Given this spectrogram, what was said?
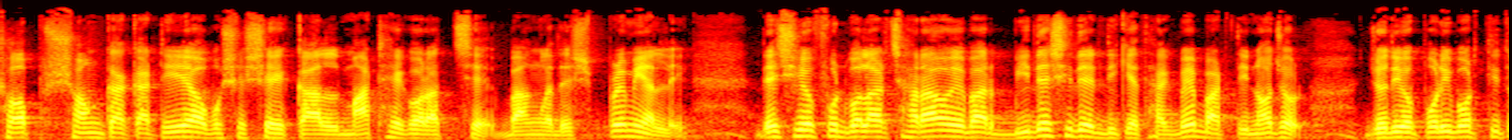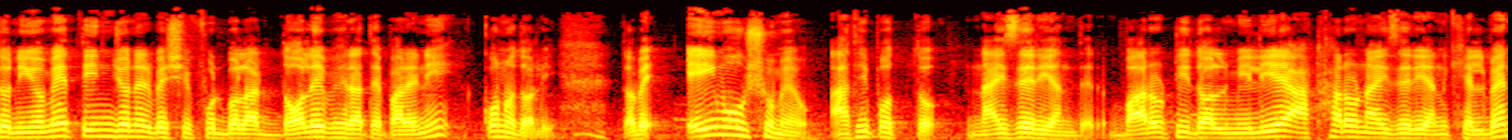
সব শঙ্কা কাটিয়ে অবশেষে কাল মাঠে গড়াচ্ছে বাংলাদেশ প্রিমিয়ার লিগ। দেশীয় ফুটবলার ছাড়াও এবার বিদেশিদের দিকে থাকবে বাড়তি নজর। যদিও পরিবর্তিত নিয়মে তিনজনের বেশি ফুটবলার দলে ভেরাতে পারেনি কোনো দলই। তবে এই মৌসুমেও আধিপত্য নাইজেরিয়ানদের। বারোটি দল মিলিয়ে আঠারো নাইজেরিয়ান খেলবেন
